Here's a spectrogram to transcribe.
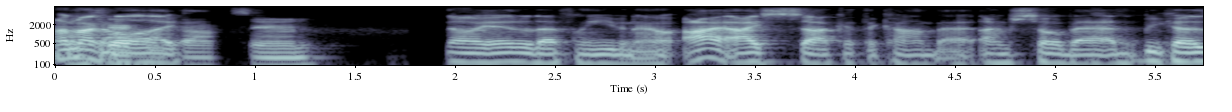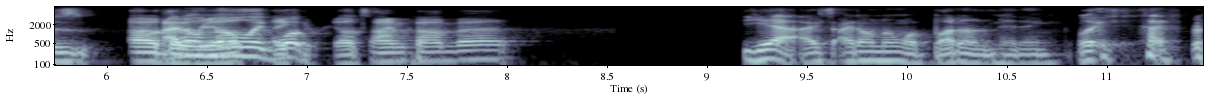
I'm, not sure gonna lie. Soon. No, yeah, it'll definitely even out. I, I suck at the combat. I'm so bad because Oh, I don't real, know, like, what- real time combat. yeah, I, I don't know what button I'm hitting. Like for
